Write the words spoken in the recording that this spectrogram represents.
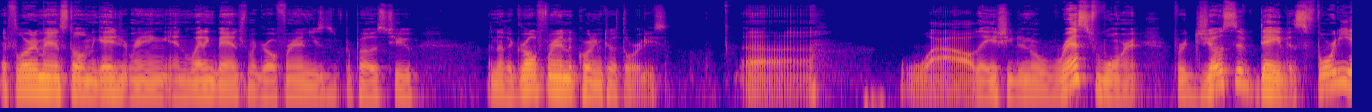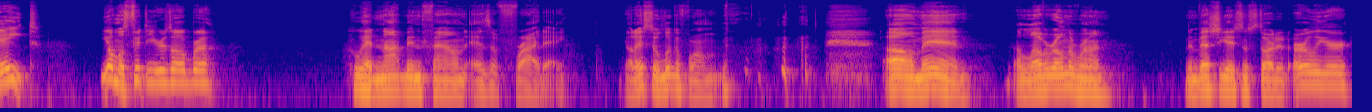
A Florida man stole an engagement ring and wedding band from a girlfriend used to propose to another girlfriend, according to authorities. Uh, wow. They issued an arrest warrant for Joseph Davis, 48. You almost 50 years old, bruh. Who had not been found as of Friday. Oh, they still looking for him. oh, man. A lover on the run. The investigation started earlier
